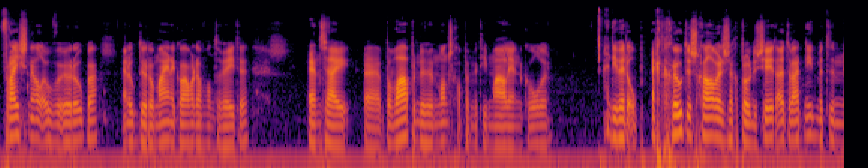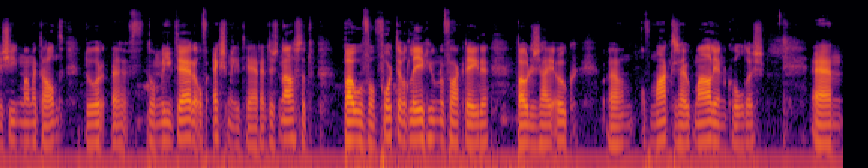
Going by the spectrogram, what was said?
vrij snel over Europa. En ook de Romeinen kwamen daarvan te weten. En zij uh, bewapenden hun manschappen met die maliënkolder. En die werden op echt grote schaal werden ze geproduceerd. Uiteraard niet met de machine, maar met de hand. Door, uh, door militairen of ex-militairen. Dus naast het bouwen van forten, wat legioenen vaak deden, bouwden zij ook, um, of maakten zij ook maliënkolders. En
